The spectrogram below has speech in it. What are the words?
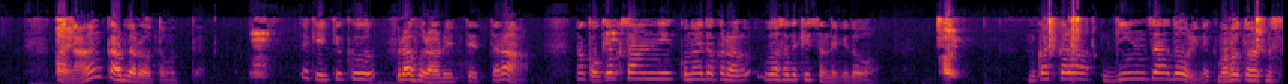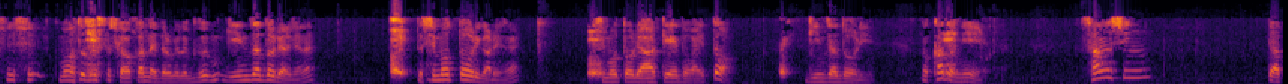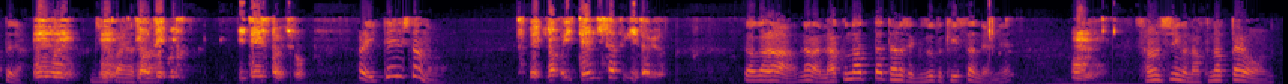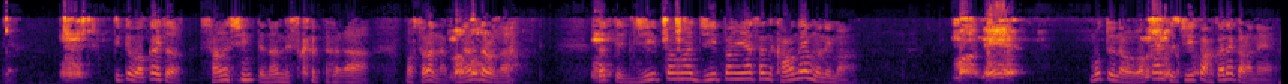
なんかあるだろうと思って。うん。で、結局、ふらふら歩いてったら、なんかお客さんにこの間から噂で聞いてたんだけど、はい。昔から銀座通りね、熊本の、熊本の人しかわかんないだろうけど、ぐ銀座通りあるじゃない？はい。で下通りがあるじゃない？うん。下通りアーケード街とはい銀座通りの角に、三振ってあったじゃん。うんうん。ジーパン屋さん移転したんでしょ？あれ移転したの？え、なんか移転したって聞いたけど。だから、なんか亡くなったって話ずっと聞いてたんだよね。うん。三振が亡くなったよって。ってうん。言っても若い人は、三振って何ですかって言ったから、まあそれはなくなるだろうな。うんだってジーパンはジーパン屋さんで買わないもんね、今。まあね。もっと言うのは若い人ジーパン履かないからね。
